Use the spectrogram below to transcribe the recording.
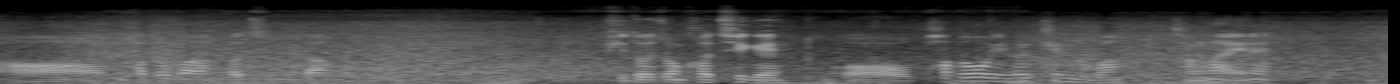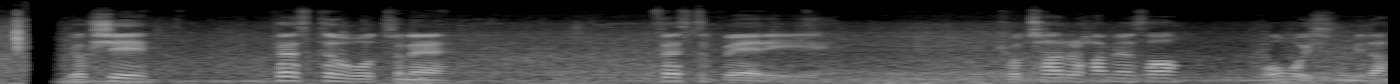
아, 파도가 거칩니다. 비도 좀 거치게. 어, 파도 일으키는 거 봐. 장난 아니네. 역시 패스트보트네 패스트 베리 교차를 하면서 오고 있습니다.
